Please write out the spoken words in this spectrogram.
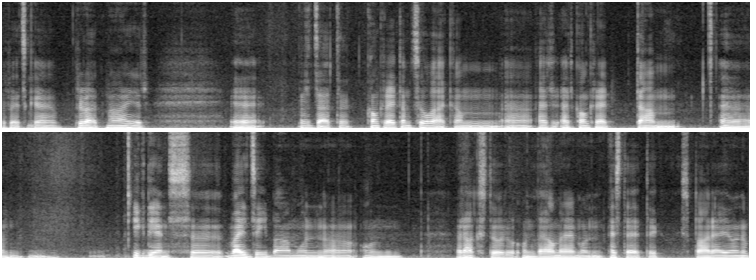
Tāpēc, ka privāta māja ir uh, paredzēta konkrētam cilvēkam uh, ar, ar konkrētām ikdienas vajadzībām un, un raksturu un vēlmēm un estētiku vispārējo. Nu,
